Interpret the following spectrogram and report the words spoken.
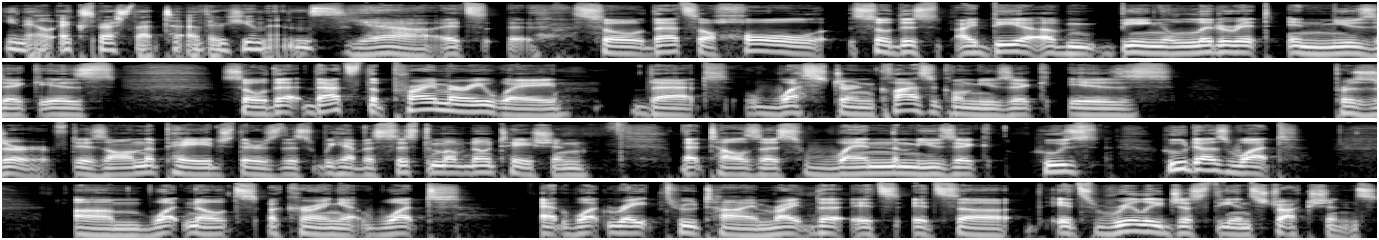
you know, express that to other humans. Yeah, it's uh, so that's a whole so this idea of being literate in music is so that that's the primary way that western classical music is preserved is on the page. There's this we have a system of notation that tells us when the music who's who does what um, what notes occurring at what at what rate through time right? The it's it's uh it's really just the instructions.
